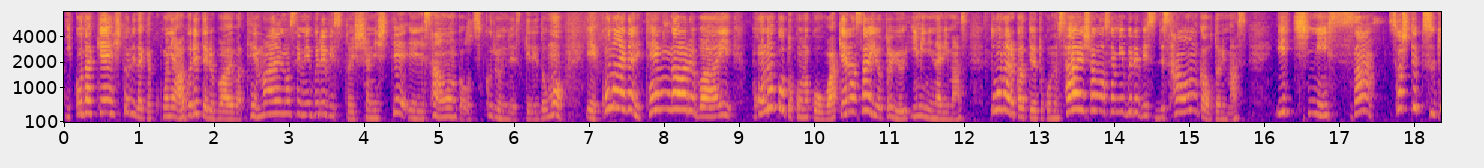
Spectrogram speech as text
1個だけ1人だけここにあぶれてる場合は手前のセミブレビスと一緒にして、えー、3音階を作るんですけれども、えー、この間に点がある場合この子とこの子を分けなさいよという意味になります。どうなるかというとこの最初のセミブレビスで3音階を取ります。123そして次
